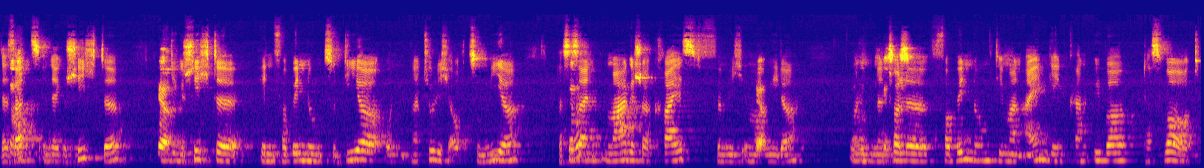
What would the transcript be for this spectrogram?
der ja. Satz in der Geschichte ja. und die Geschichte in Verbindung zu dir und natürlich auch zu mir. Das ja. ist ein magischer Kreis für mich immer wieder und eine tolle Verbindung, die man eingehen kann über das Wort.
